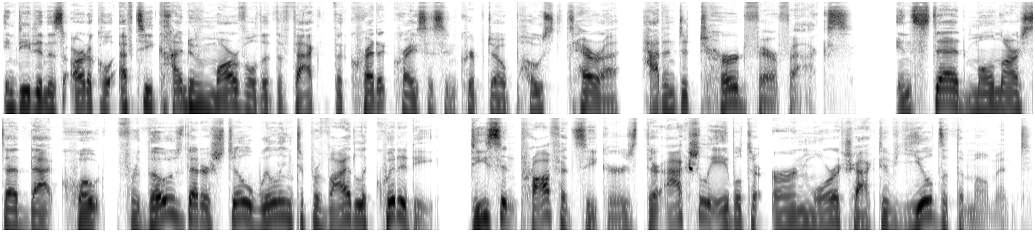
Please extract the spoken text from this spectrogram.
Indeed, in this article, FT kind of marveled at the fact that the credit crisis in crypto post Terra hadn't deterred Fairfax. Instead, Molnar said that, quote, for those that are still willing to provide liquidity, decent profit seekers, they're actually able to earn more attractive yields at the moment.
